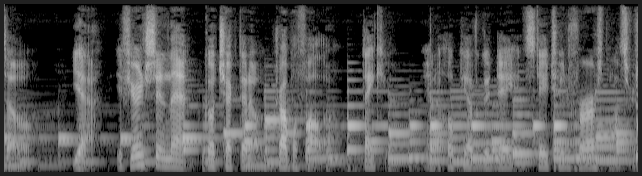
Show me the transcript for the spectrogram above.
So yeah, if you're interested in that, go check that out. Drop a follow. Thank you. And I hope you have a good day and stay tuned for our sponsors.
